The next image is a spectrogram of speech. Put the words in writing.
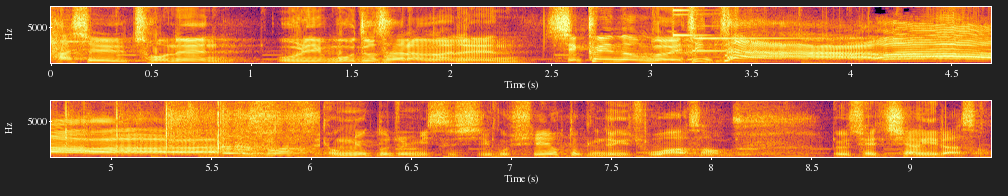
사실 저는 우리 모두 사랑하는 시크릿 넘버의 디타! 와! 경력도 좀 있으시고 실력도 굉장히 좋아서 이거 제 취향이라서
